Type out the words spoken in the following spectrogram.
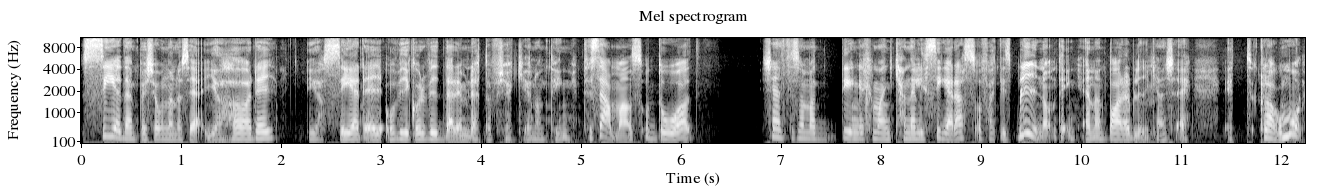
se den personen och säga jag hör dig, jag ser dig och vi går vidare med detta och försöker göra någonting tillsammans. Och då känns det som att det engagemang kanaliseras och faktiskt blir någonting än att bara bli kanske ett klagomål.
